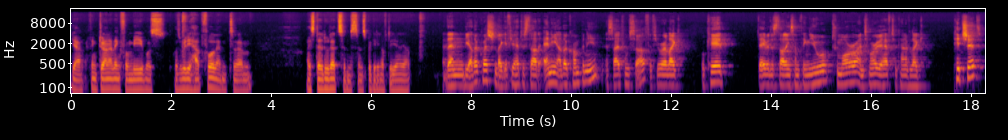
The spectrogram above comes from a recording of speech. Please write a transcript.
yeah, I think journaling for me was was really helpful, and um, I still do that since since beginning of the year. Yeah. Then the other question, like if you had to start any other company aside from Surfe, if you were like, okay, David is starting something new tomorrow, and tomorrow you have to kind of like pitch it,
